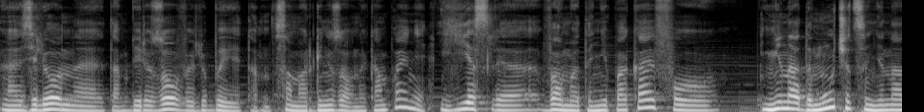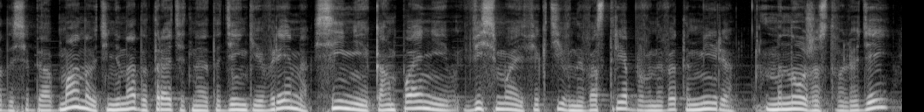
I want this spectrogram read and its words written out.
э, зеленые, там, бирюзовые, любые там самоорганизованные компании. Если вам это не по кайфу, не надо мучиться, не надо себя обманывать и не надо тратить на это деньги и время. Синие компании весьма эффективны, востребованы в этом мире. Множество людей –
